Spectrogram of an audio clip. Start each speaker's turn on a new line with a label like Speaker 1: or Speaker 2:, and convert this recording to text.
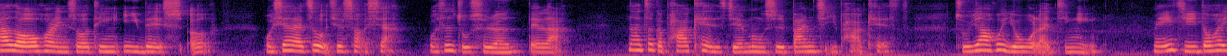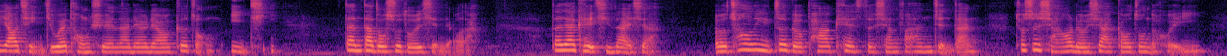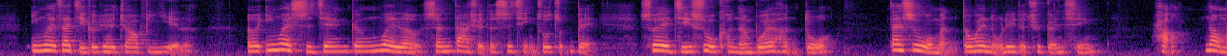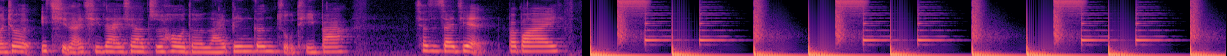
Speaker 1: Hello，欢迎收听异类十二。我先来自我介绍一下，我是主持人贝拉。那这个 podcast 节目是班级 podcast，主要会由我来经营。每一集都会邀请几位同学来聊聊各种议题，但大多数都是闲聊啦。大家可以期待一下。而创立这个 podcast 的想法很简单，就是想要留下高中的回忆，因为在几个月就要毕业了。而因为时间跟为了升大学的事情做准备，所以集数可能不会很多，但是我们都会努力的去更新。好，那我们就一起来期待一下之后的来宾跟主题吧。下次再见，拜拜。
